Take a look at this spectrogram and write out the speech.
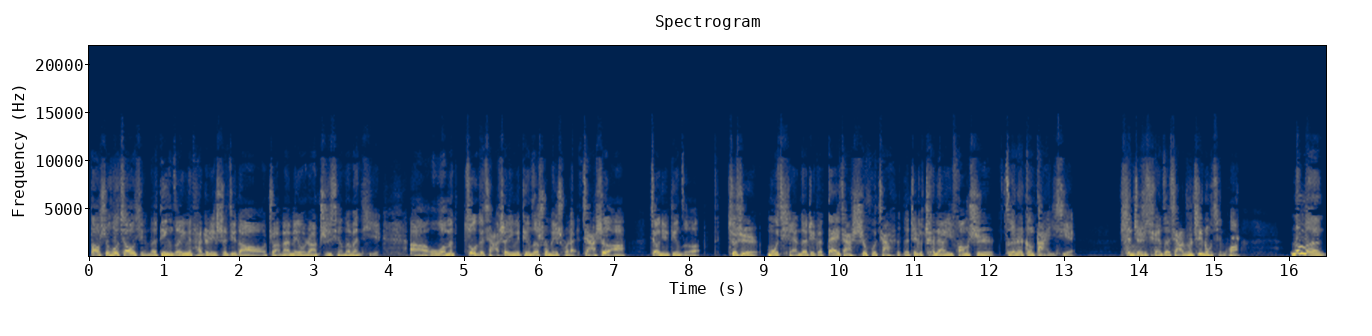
到时候交警的定责，因为它这里涉及到转弯没有让直行的问题啊，我们做个假设，因为定责书没出来，假设啊，交警定责就是目前的这个代驾师傅驾驶的这个车辆一方是责任更大一些，甚至是全责。假如说这种情况，那么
